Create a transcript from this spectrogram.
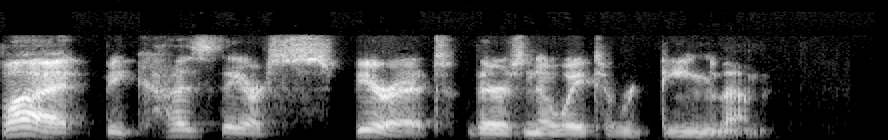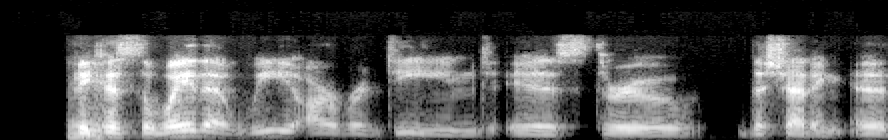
but because they are spirit, there's no way to redeem them. Hmm. Because the way that we are redeemed is through the shedding, uh,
